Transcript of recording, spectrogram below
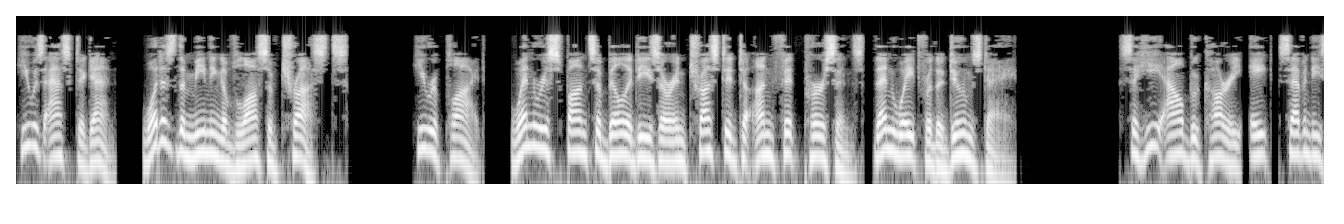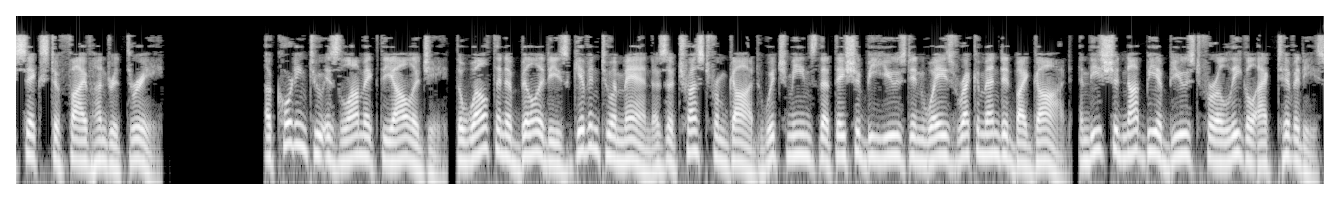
He was asked again, what is the meaning of loss of trusts? He replied, When responsibilities are entrusted to unfit persons, then wait for the doomsday. Sahih al-Bukhari, 8, 76–503. According to Islamic theology, the wealth and abilities given to a man is a trust from God which means that they should be used in ways recommended by God, and these should not be abused for illegal activities.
